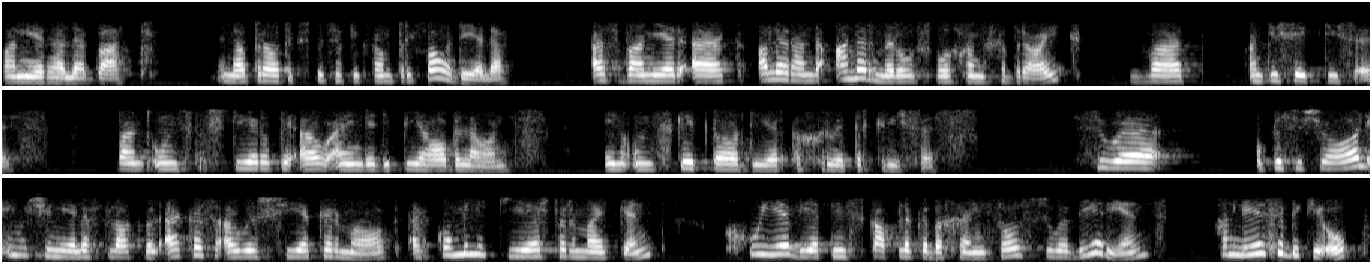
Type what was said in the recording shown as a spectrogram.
wanneer hulle bad. En nou praat ek spesifiek van privaat dele. As wanneer ek allerlei ander middels wil gaan gebruik wat antisepties is, want ons versteur op die ou einde die pH balans en ons skep daardeur 'n groter krisis. So op 'n sosiaal-emosionele vlak wil ek as ouer seker maak ek kommunikeer vir my kind goeie wetenskaplike beginsels. So weer eens, gaan lees 'n bietjie op,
